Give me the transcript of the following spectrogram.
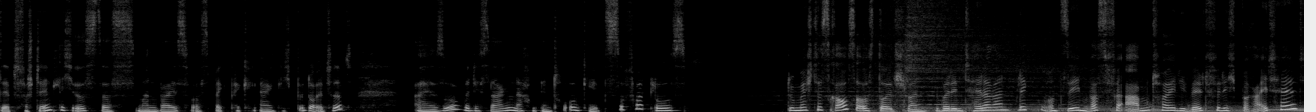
selbstverständlich ist, dass man weiß, was Backpacking eigentlich bedeutet. Also würde ich sagen, nach dem Intro geht's sofort los. Du möchtest raus aus Deutschland, über den Tellerrand blicken und sehen, was für Abenteuer die Welt für dich bereithält?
